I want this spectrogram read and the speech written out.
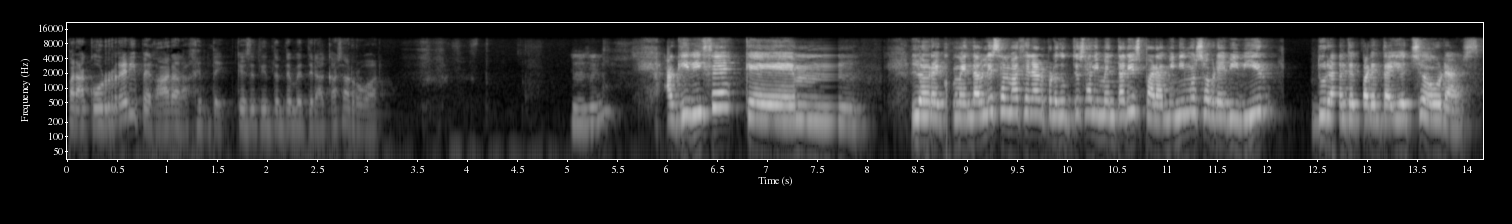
Para correr y pegar a la gente que se te intente meter a casa a robar. Aquí dice que mm, lo recomendable es almacenar productos alimentarios para mínimo sobrevivir durante 48 horas.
